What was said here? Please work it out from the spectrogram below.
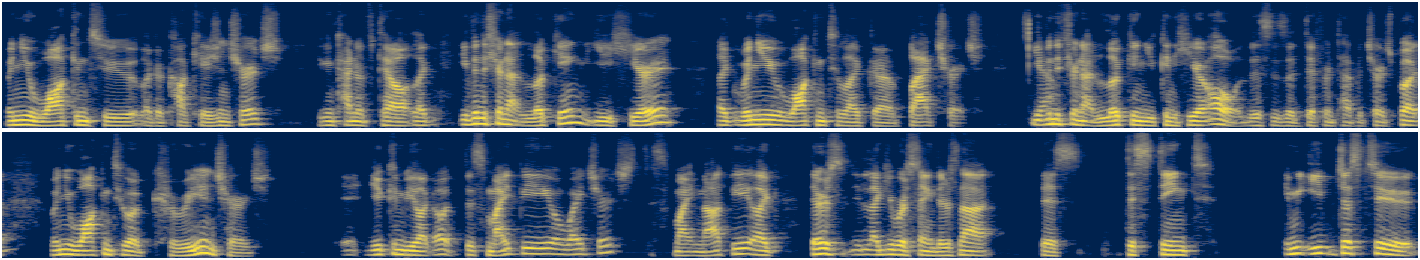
When you walk into like a Caucasian church, you can kind of tell, like even if you're not looking, you hear it. Like when you walk into like a black church, even yeah. if you're not looking, you can hear, oh, this is a different type of church. But when you walk into a Korean church, it, you can be like, oh, this might be a white church. This might not be. Like there's, like you were saying, there's not this distinct. I mean, just to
